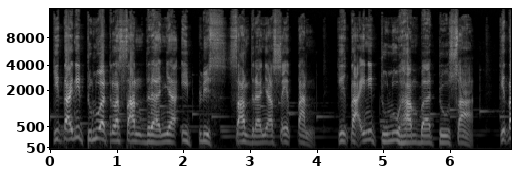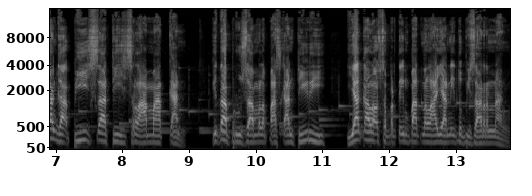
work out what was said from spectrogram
Kita ini dulu adalah sandranya iblis, sandranya setan. Kita ini dulu hamba dosa. Kita nggak bisa diselamatkan. Kita berusaha melepaskan diri. Ya kalau seperti empat nelayan itu bisa renang.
